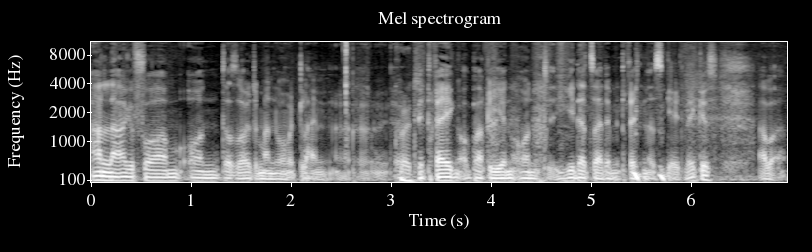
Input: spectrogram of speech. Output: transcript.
Anlageform und da sollte man nur mit kleinen äh, Beträgen operieren und jederzeit damit rechnen, dass das Geld weg ist. Aber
